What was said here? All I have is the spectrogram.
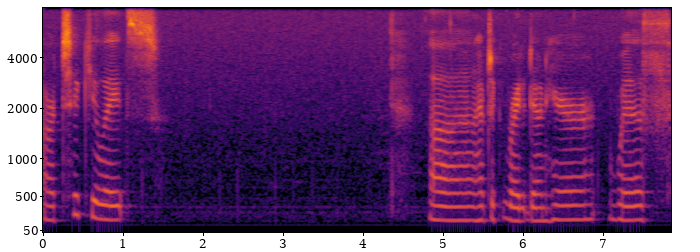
Articulates Uh, I have to write it down here with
